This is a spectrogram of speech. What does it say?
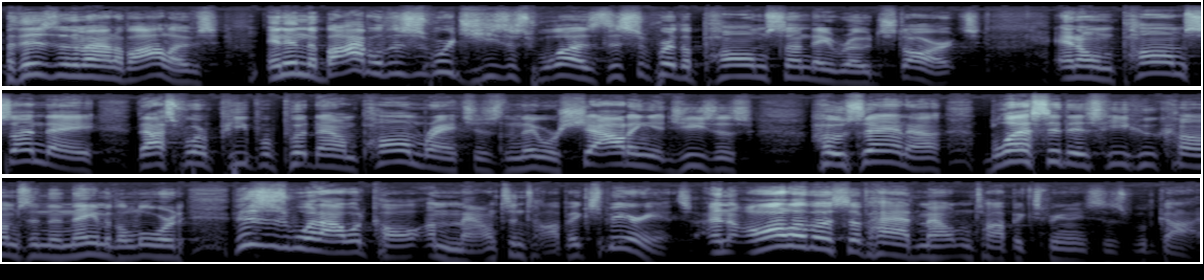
but this is the Mount of Olives. And in the Bible, this is where Jesus was. This is where the Palm Sunday road starts. And on Palm Sunday, that's where people put down palm branches and they were shouting at Jesus, Hosanna, blessed is he who comes in the name of the Lord. This is what I would call a mountaintop experience. And all of us have had mountaintop experiences with God.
